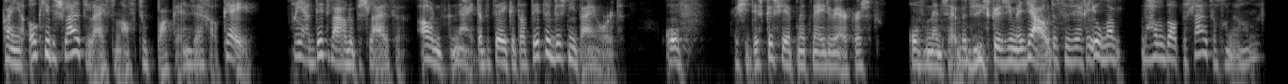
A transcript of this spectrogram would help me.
Kan je ook je besluitenlijst dan af en toe pakken en zeggen, oké, oh ja, dit waren de besluiten. Oh nee, dat betekent dat dit er dus niet bij hoort. Of als je discussie hebt met medewerkers, of mensen hebben een discussie met jou, dat ze zeggen, joh, maar we hadden dat besluit al genomen.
